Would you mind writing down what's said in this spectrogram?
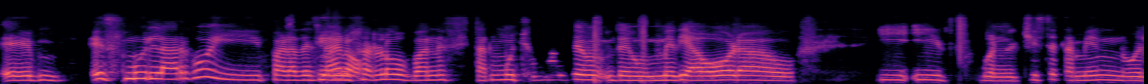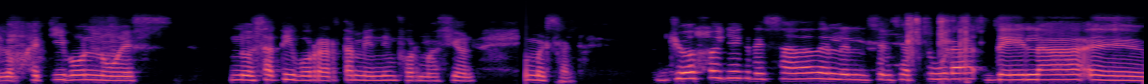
em, es muy largo y para desmenuzarlo va a necesitar mucho más de, de media hora o, y, y, bueno, el chiste también o el objetivo no es no es atiborrar también de información comercial. yo soy egresada de la licenciatura de la, eh,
